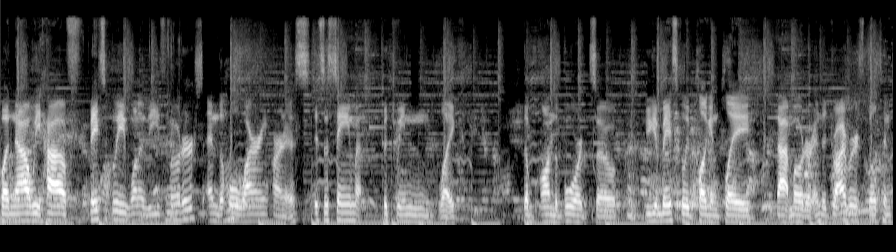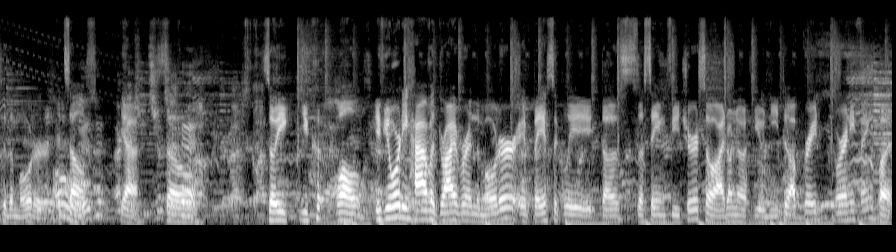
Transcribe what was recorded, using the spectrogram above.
But now we have basically one of these motors and the whole wiring harness. It's the same between like the, on the board, so you can basically plug and play that motor, and the driver is built into the motor oh, itself. It? Yeah, so so you, you could well if you already have a driver in the motor, it basically does the same feature. So I don't know if you need to upgrade or anything, but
